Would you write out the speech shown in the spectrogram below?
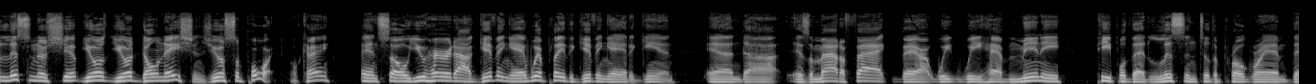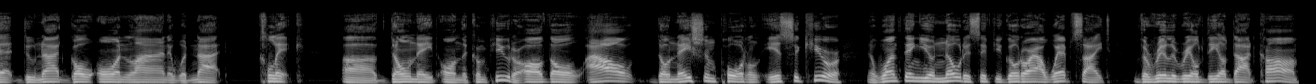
listenership, your your donations, your support, okay? And so you heard our giving ad. We'll play the giving ad again. And uh, as a matter of fact, there we we have many people that listen to the program that do not go online and would not click uh, donate on the computer. Although our donation portal is secure. Now, one thing you'll notice if you go to our website, thereallyrealdeal.com,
